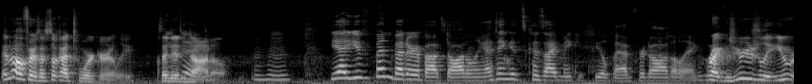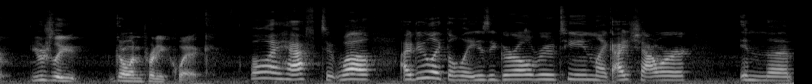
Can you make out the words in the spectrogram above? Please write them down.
In all fairness, I still got to work early because I didn't did. dawdle. Mm-hmm. Yeah, you've been better about dawdling. I think it's because I make you feel bad for dawdling. Right, because you're usually you're usually going pretty quick. Well, I have to. Well, I do like the lazy girl routine. Like I shower in the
